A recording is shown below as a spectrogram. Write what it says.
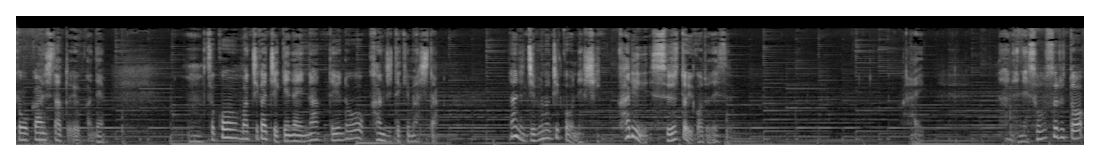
共感したというかね、うん、そこを間違っちゃいけないなっていうのを感じてきました。なので自分の軸をねしっかりするということですはいなんでねそうすると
